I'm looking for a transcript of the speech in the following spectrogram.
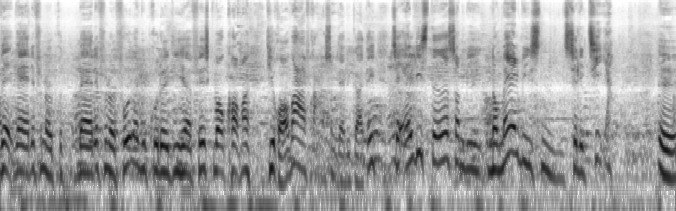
hvad, hvad, er det for noget, hvad er det for noget foder, vi putter i de her fisk? Hvor kommer de råvarer fra, som der vi gør det? Så alle de steder, som vi normalvis sådan selekterer, øh,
